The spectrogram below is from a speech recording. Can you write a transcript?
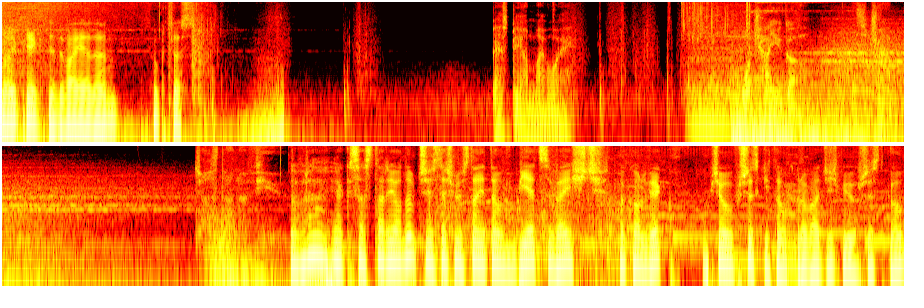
No i piękny 2-1. Sukces. Best be on my way. Watch how you go. There's a trap. Just a few. Dobra, jak z Astarionem, czy jesteśmy w stanie tam wbiec, wejść, cokolwiek? Chciałbym wszystkich tam wprowadzić mimo wszystko.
